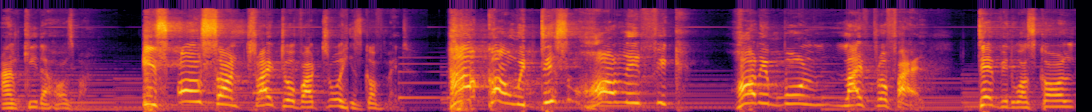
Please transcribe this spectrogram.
and killed her husband. His own son tried to overthrow his government. How come with this horrific, horrible life profile, David was called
